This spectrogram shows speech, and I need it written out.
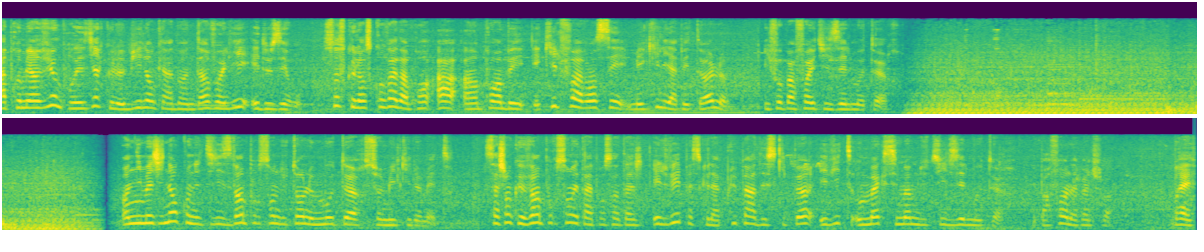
A première vue, on pourrait dire que le bilan carbone d'un voilier est de zéro. Sauf que lorsqu'on va d'un point A à un point B et qu'il faut avancer mais qu'il y a pétole, il faut parfois utiliser le moteur. En imaginant qu'on utilise 20% du temps le moteur sur 1000 km. Sachant que 20% est un pourcentage élevé parce que la plupart des skippers évitent au maximum d'utiliser le moteur. Et parfois on n'a pas le choix. Bref,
